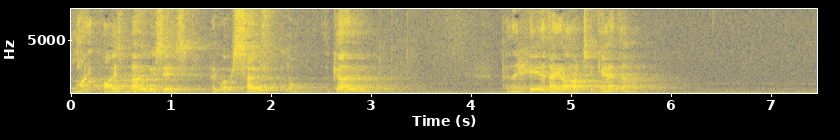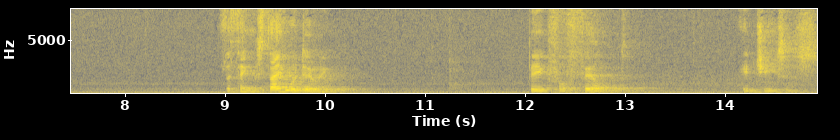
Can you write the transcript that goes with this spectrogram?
Likewise, Moses, who worked so long ago, but here they are together. The things they were doing being fulfilled in Jesus.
